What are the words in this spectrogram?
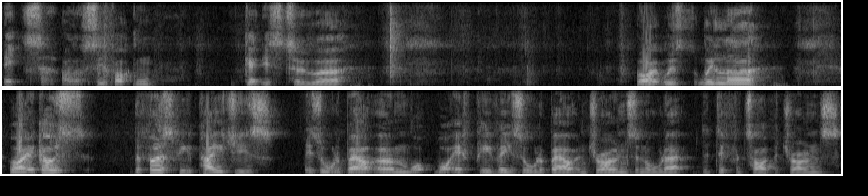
it's. I'll see if I can get this to. Uh, right, we'll. we'll uh, right, it goes. The first few pages is all about um, what what FPV is all about and drones and all that, the different type of drones.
